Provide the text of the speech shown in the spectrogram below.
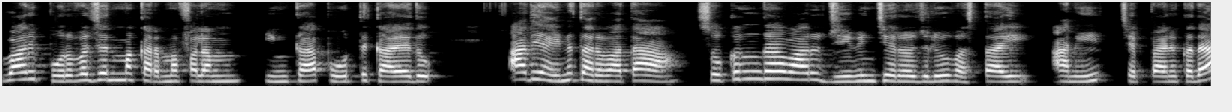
వారి పూర్వజన్మ కర్మఫలం ఇంకా పూర్తి కాలేదు. అది అయిన తర్వాత సుఖంగా వారు జీవించే రోజులు వస్తాయి అని చెప్పాను కదా?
